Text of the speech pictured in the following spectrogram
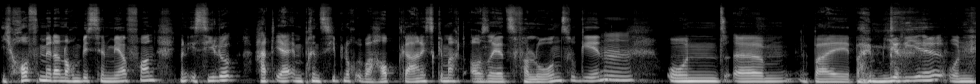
ich hoffe mir da noch ein bisschen mehr von. Ich meine, Isildur hat ja im Prinzip noch überhaupt gar nichts gemacht, außer jetzt verloren zu gehen. Und ähm, bei, bei Miriel und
